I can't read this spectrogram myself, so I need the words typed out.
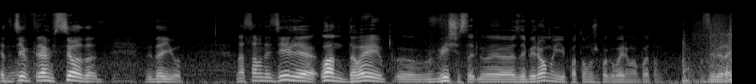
это тебе прям все дают. На самом деле, ладно, давай э, вещи э, заберем и потом уже поговорим об этом. Забирай.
